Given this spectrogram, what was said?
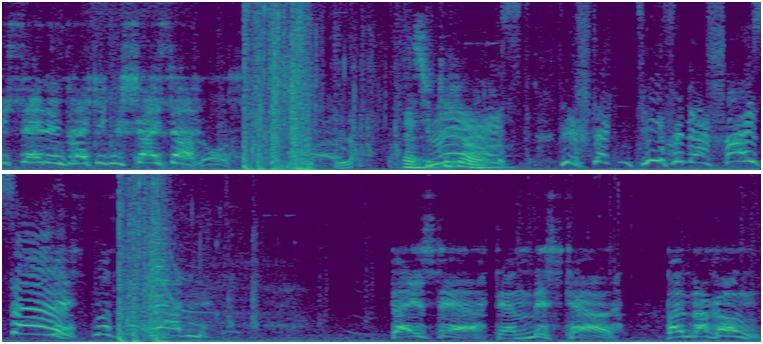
Ich seh Befreie den dreckigen Scheißer! Los! Er sieht dich auch. Wir stecken tief in der Scheiße! Mist muss werden! Da ist er, der Mistkerl. Beim Waggon.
